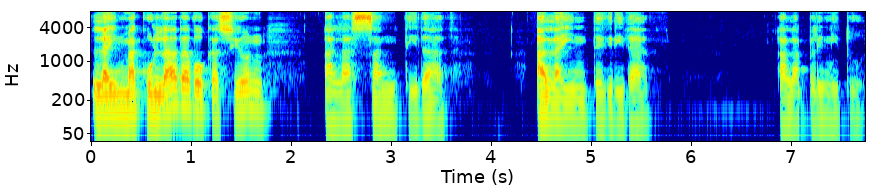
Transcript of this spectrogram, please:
La inmaculada vocación a la santidad, a la integridad, a la plenitud.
